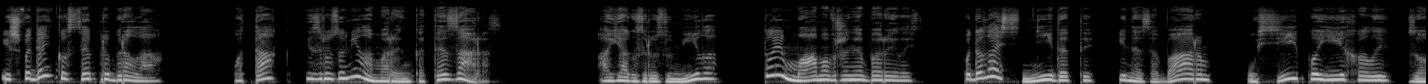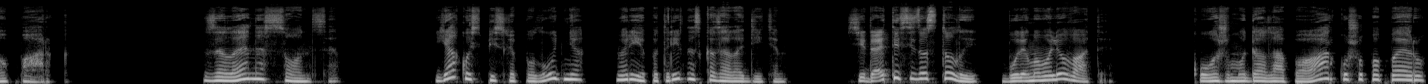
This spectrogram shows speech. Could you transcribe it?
І швиденько все прибрала. Отак і зрозуміла Маринка те зараз. А як зрозуміла, то й мама вже не барилась, подала снідати, і незабаром усі поїхали в зоопарк. Зелене сонце. Якось після полудня Марія Петрівна сказала дітям Сідайте всі за столи, будемо малювати. Кожному дала по аркушу паперу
